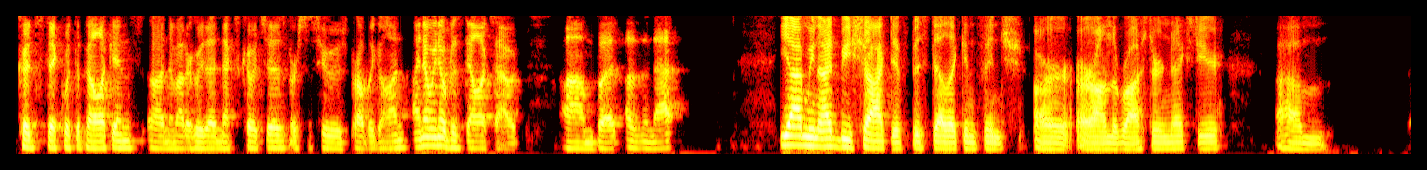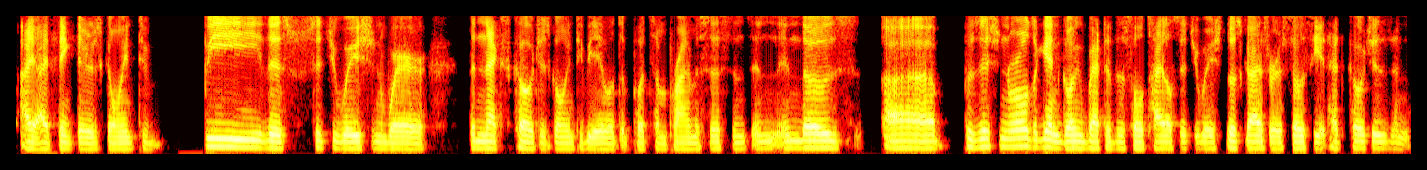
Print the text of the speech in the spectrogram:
could stick with the Pelicans, uh, no matter who the next coach is versus who's probably gone. I know we know Bzdelik's out, um, but other than that, Yeah, I mean, I'd be shocked if Bzdelik and Finch are are on the roster next year. Um, I, I think there's going to be this situation where the next coach is going to be able to put some prime assistants in in those uh, position roles. Again, going back to this whole title situation, those guys are associate head coaches and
